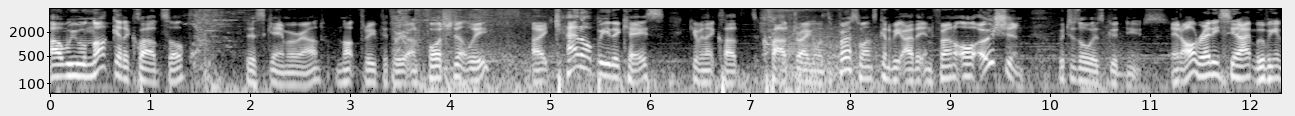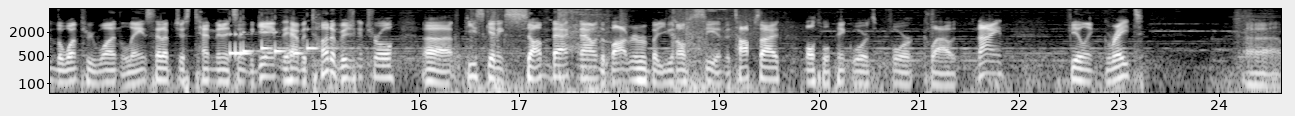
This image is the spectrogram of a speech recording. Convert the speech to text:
uh, we will not get a Cloud Soul this game around. Not three for three, unfortunately. Uh, it cannot be the case, given that Cloud, Cloud Dragon was the first one. It's going to be either Infernal or Ocean, which is always good news. And already C9 moving into the 1-3-1 lane setup just 10 minutes into the game. They have a ton of vision control. Uh, Peace getting some back now in the bot river, but you can also see in the top side, multiple pink wards for Cloud9. Feeling great. Um,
